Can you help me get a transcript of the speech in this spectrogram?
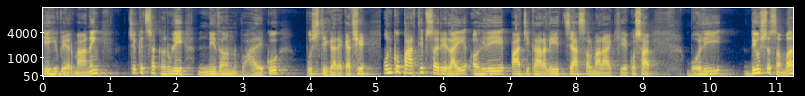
केही बेरमा नै चिकित्सकहरूले निधन भएको पुष्टि गरेका थिए। उनको पार्थिव शरीरलाई अहिले पार्टी कार्यालय च्यासलमा राखिएको छ। भोलि दिउँसोसम्म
